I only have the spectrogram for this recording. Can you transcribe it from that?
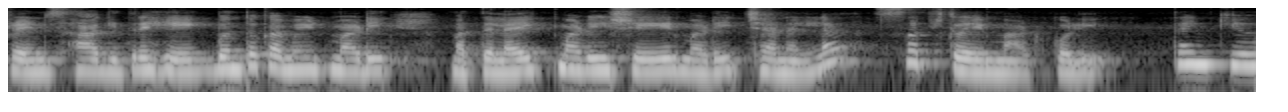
ಫ್ರೆಂಡ್ಸ್ ಹಾಗಿದ್ರೆ ಹೇಗೆ ಬಂತು ಕಮೆಂಟ್ ಮಾಡಿ, ಮತ್ತು ಲೈಕ್ ಮಾಡಿ ಶೇರ್ ಮಾಡಿ ಚಾನಲ್ನ ಸಬ್ಸ್ಕ್ರೈಬ್ ಮಾಡ್ಕೊಳ್ಳಿ. ಥ್ಯಾಂಕ್ ಯು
